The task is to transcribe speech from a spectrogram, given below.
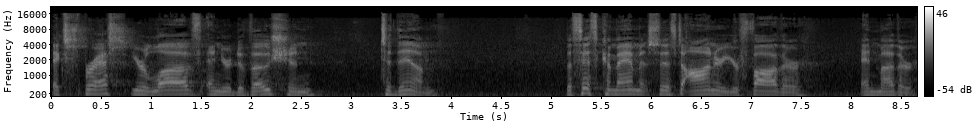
express your love and your devotion to them. The fifth commandment says to honor your father and mother.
